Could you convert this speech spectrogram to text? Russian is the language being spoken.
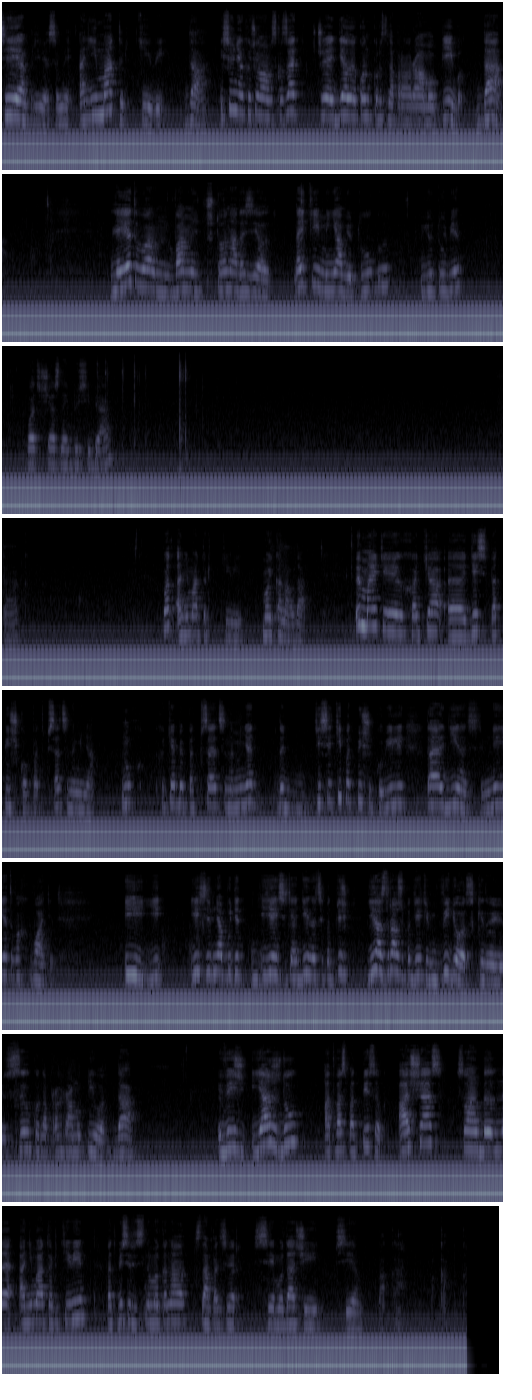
Всем привет, с вами Аниматор ТВ. Да, и сегодня я хочу вам сказать, что я делаю конкурс на программу Pivot. Да. Для этого вам что надо сделать? Найти меня в YouTube, в Ютубе. Вот сейчас найду себя. Так. Вот Аниматор ТВ. Мой канал, да. Вы можете хотя э, 10 подписчиков подписаться на меня. Ну, хотя бы подписаться на меня до 10 подписчиков или до 11. Мне этого хватит. И, и если у меня будет 10-11 подписчиков, я сразу под этим видео скидываю ссылку на программу Пивот, да. Я жду от вас подписок. А сейчас с вами был Аниматор ТВ. Подписывайтесь на мой канал, ставь палец вверх. Всем удачи и всем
